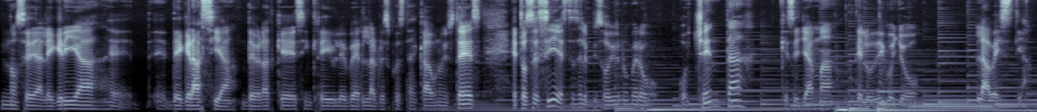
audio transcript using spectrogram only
no sé, de alegría, eh, de gracia. De verdad que es increíble ver la respuesta de cada uno de ustedes. Entonces sí, este es el episodio número 80 que se llama, te lo digo yo, la bestia.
